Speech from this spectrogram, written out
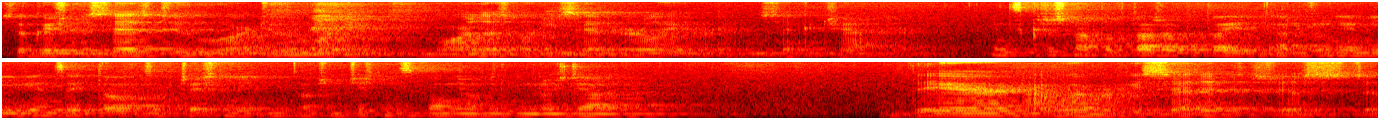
So Krishna says to Arjuna more or less what he said earlier in the second chapter. Więc Kryszna powtarza tutaj Arjunie mniej więcej to, co wcześniej, o czym wcześniej wspomniał w drugim rozdziale. There, however, he said it just uh,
